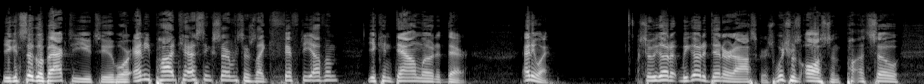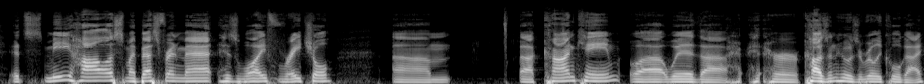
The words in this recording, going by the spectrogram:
you can still go back to YouTube or any podcasting service. There's like 50 of them. You can download it there. Anyway, so we go to we go to dinner at Oscars, which was awesome. So it's me, Hollis, my best friend Matt, his wife Rachel. Um, uh, Con came uh, with uh, her- her cousin, who was a really cool guy,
